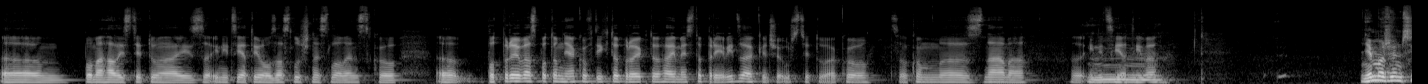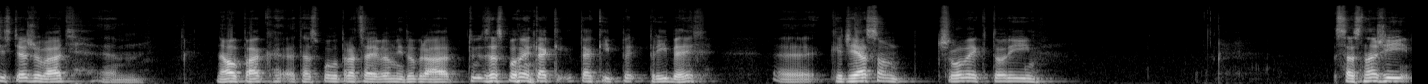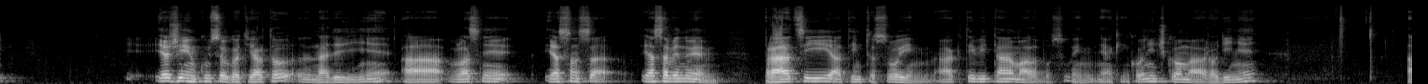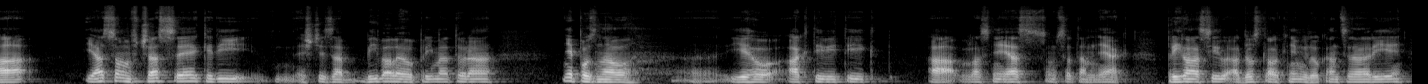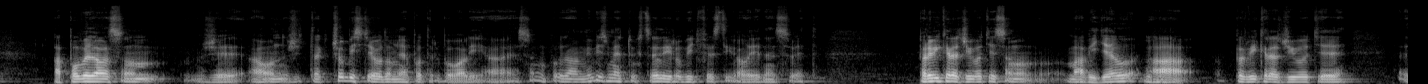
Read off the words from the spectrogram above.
Um, pomáhali ste tu aj s iniciatívou Zaslušné Slovensko. Um, podporuje vás potom nejako v týchto projektoch aj mesto Prievidza, keďže už ste tu ako celkom e, známa e, iniciatíva? Mm, nemôžem si stiažovať. Um, Naopak, tá spolupráca je veľmi dobrá. Tu zase poviem tak, taký príbeh, e, keďže ja som človek, ktorý sa snaží, ja žijem kúsok odtiaľto na dedine a vlastne ja, som sa, ja sa venujem práci a týmto svojim aktivitám alebo svojim nejakým koničkom a rodine. A ja som v čase, kedy ešte za bývalého primátora nepoznal e, jeho aktivity a vlastne ja som sa tam nejak prihlásil a dostal k nemu do kancelárie a povedal som, že, a on, že tak čo by ste odo mňa potrebovali? A ja som mu povedal, my by sme tu chceli robiť festival Jeden svet. Prvýkrát v živote som ma videl a prvýkrát v živote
